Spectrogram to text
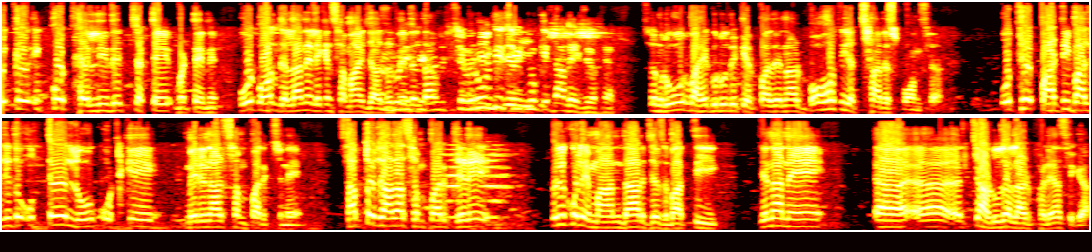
ਇੱਕ ਇੱਕੋ ਥੈਲੀ ਦੇ ਚੱਟੇ ਵੱਟੇ ਨੇ। ਹੋਰ ਬਹੁਤ ਗੱਲਾਂ ਨੇ ਲੇਕਿਨ ਸਮਾਂ ਇਜਾਜ਼ਤ ਨਹੀਂ ਦਿੰਦਾ। ਸੰਗਰੂਰ ਦੀ ਸੀਟ ਨੂੰ ਕਿੱਦਾਂ ਦੇਖਦੇ ਹੋ ਫਿਰ? ਸੰਗਰੂਰ ਵਾਹਿਗੁਰੂ ਦੀ ਕਿਰਪਾ ਦੇ ਨਾਲ ਬਹੁਤ ਹੀ ਅੱਛਾ ਰਿਸਪੌਂਸ ਹੈ। ਉੱਥੇ ਪਾਰਟੀਬਾਜ਼ੀ ਤੋਂ ਉੱਤੇ ਲੋਕ ਉੱਠ ਕੇ ਮੇਰੇ ਨਾਲ ਸੰਪਰਕ 'ਚ ਨੇ। ਸਭ ਤੋਂ ਜ਼ਿਆਦਾ ਸੰਪਰਕ ਜਿਹੜੇ ਬਿਲਕੁਲ ਇਮਾਨਦਾਰ ਜਜ਼ਬਾਤੀ ਜਿਨ੍ਹਾਂ ਨੇ ਝਾੜੂ ਦਾ ਲੜ ਫੜਿਆ ਸੀਗਾ।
